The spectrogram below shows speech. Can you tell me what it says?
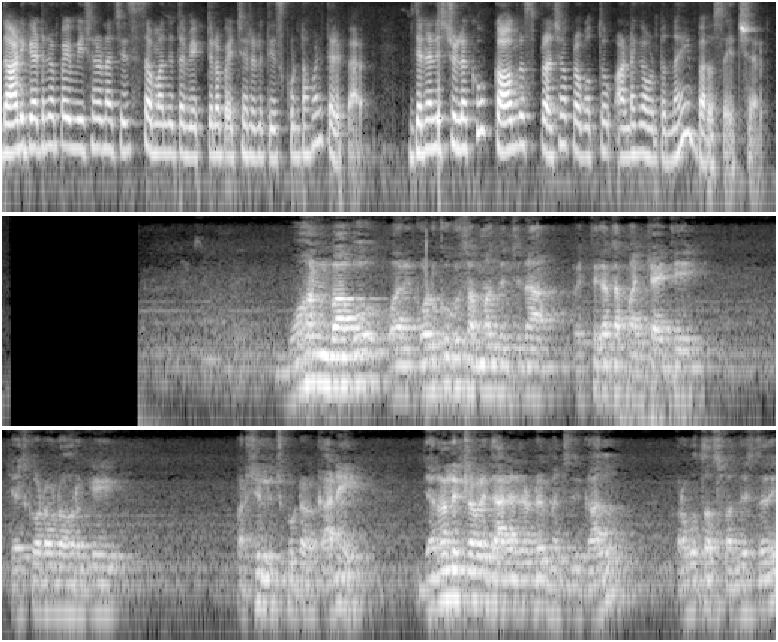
దాడి ఘటనపై విచారణ చేసి సంబంధిత వ్యక్తులపై చర్యలు తీసుకుంటామని తెలిపారు. జర్నలిస్టులకు కాంగ్రెస్ ప్రజా ప్రభుత్వం అండగా ఉంటుందని భరోసా ఇచ్చారు. మోహన్ బాబు వారి కొడుకుకు సంబంధించిన వ్యక్తిగత పంచాయతీ చేసుకోవడంలో వరకు పరిశీలించుకుంటారు. కానీ జర్నలిస్టులపై దాడి అనేటువంటి మంచిది కాదు. ప్రభుత్వం స్పందిస్తుంది.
